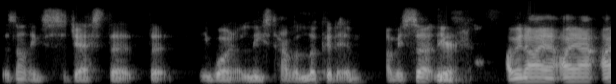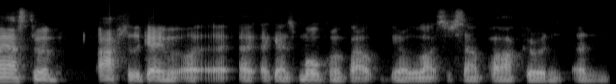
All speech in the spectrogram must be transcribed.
there's nothing to suggest that that he won't at least have a look at him. I mean, certainly. Yeah. I mean, I, I I asked him after the game uh, uh, against Morecambe about you know the likes of Sam Parker and and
